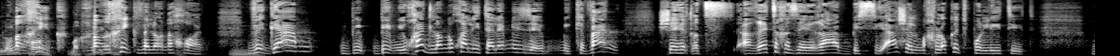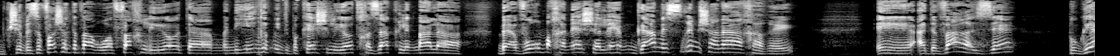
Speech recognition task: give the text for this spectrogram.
לא מרחיק, נכון. מרחיק, מרחיק ולא נכון. Mm. וגם, במיוחד לא נוכל להתעלם מזה, מכיוון שהרצח הזה אירע בשיאה של מחלוקת פוליטית. כשבסופו של דבר הוא הפך להיות המנהיג המתבקש להיות חזק למעלה בעבור מחנה שלם, גם עשרים שנה אחרי, אה, הדבר הזה פוגע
